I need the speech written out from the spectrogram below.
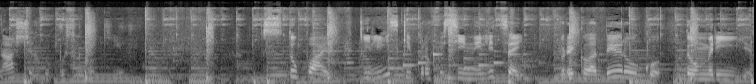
наших випускників. Вступай в Кілійський професійний ліцей, приклади руку до мрії.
